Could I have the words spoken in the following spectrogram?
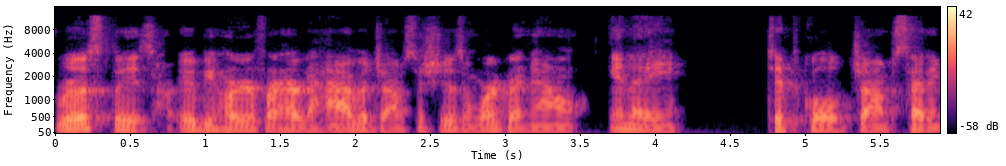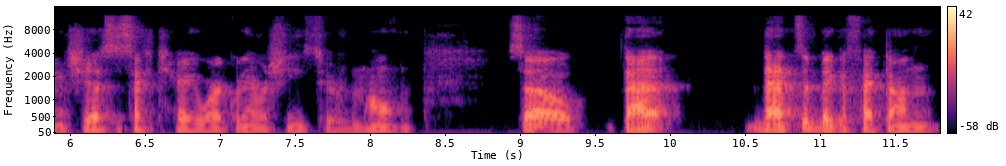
realistically, it's it would be harder for her to have a job. So she doesn't work right now in a typical job setting. She does the secretary work whenever she needs to from home. So that that's a big effect on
